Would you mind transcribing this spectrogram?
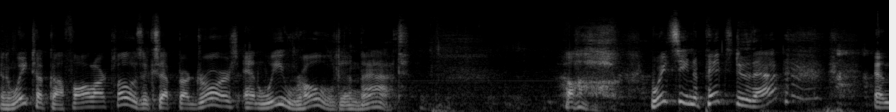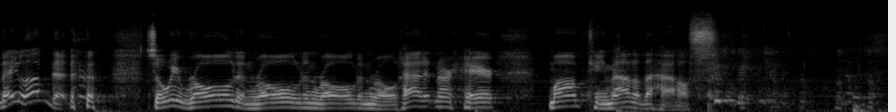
and we took off all our clothes except our drawers, and we rolled in that. Oh, we'd seen the pigs do that, and they loved it. so we rolled and rolled and rolled and rolled, had it in our hair. Mom came out of the house.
